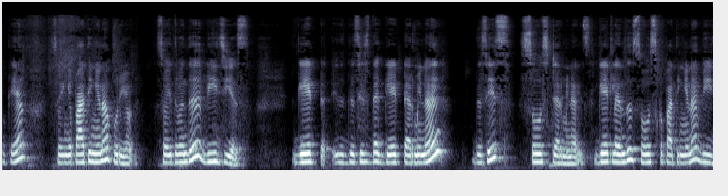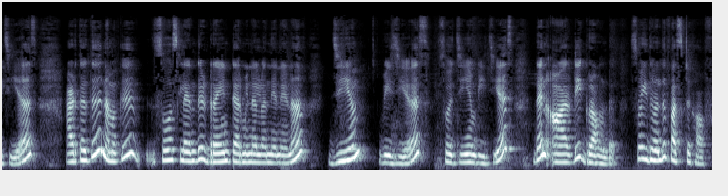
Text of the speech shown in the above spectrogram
ஓகேயா ஸோ இங்கே பார்த்தீங்கன்னா புரியும். ஸோ இது வந்து விஜிஎஸ் கேட் இது this is the gate terminal this is source terminals கேட்லேருந்து சோர்ஸ்க்கு பார்த்தீங்கன்னா விஜிஎஸ் அடுத்தது நமக்கு சோர்ஸ்லேருந்து ட்ரெயின் டெர்மினல் வந்து என்னென்னா gm VGS so gm VGS then RD ground so இது வந்து ஃபஸ்ட்டு ஹாஃப்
